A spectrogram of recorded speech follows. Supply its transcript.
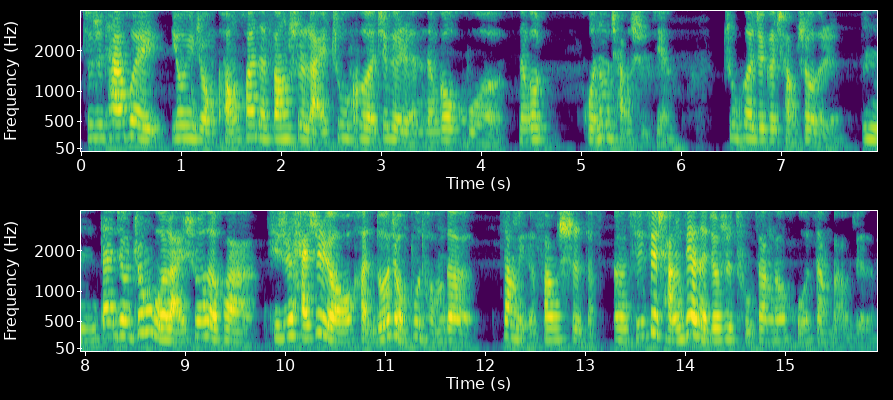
就是他会用一种狂欢的方式来祝贺这个人能够活，能够活那么长时间，祝贺这个长寿的人。嗯，但就中国来说的话，其实还是有很多种不同的葬礼的方式的。嗯，其实最常见的就是土葬跟火葬吧，我觉得。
